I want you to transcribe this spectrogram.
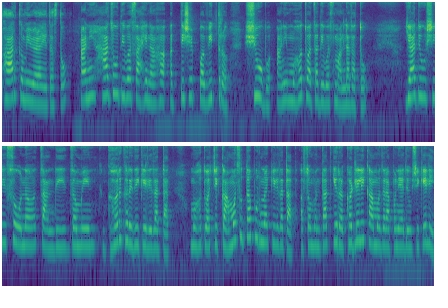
फार कमी वेळा येत असतो. आणि हा जो दिवस आहे ना हा अतिशय पवित्र शुभ आणि महत्त्वाचा दिवस मानला जातो. या दिवशी सोनं चांदी जमीन घर खरेदी केली जातात. महत्त्वाची कामंसुद्धा पूर्ण केली जातात. असं म्हणतात की रखडलेली कामं जर आपण या दिवशी केली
